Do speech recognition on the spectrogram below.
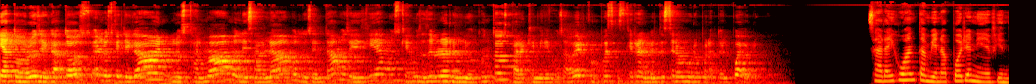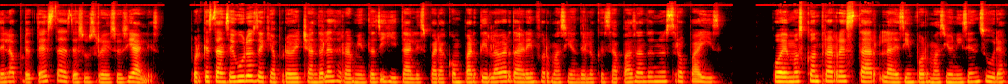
y a todos los, llega, todos los que llegaban los calmábamos, les hablábamos, los sentábamos y decíamos que íbamos a hacer una reunión con todos para que miremos a ver cómo pues es que realmente este era un muro para todo el pueblo. Sara y Juan también apoyan y defienden la protesta desde sus redes sociales, porque están seguros de que aprovechando las herramientas digitales para compartir la verdadera información de lo que está pasando en nuestro país, podemos contrarrestar la desinformación y censura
